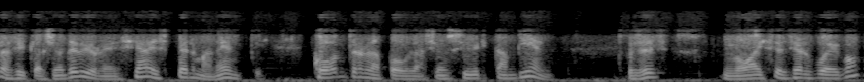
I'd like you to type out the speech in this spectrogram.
la situación de violencia es permanente, contra la población civil también. Entonces no hay cese al fuego,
